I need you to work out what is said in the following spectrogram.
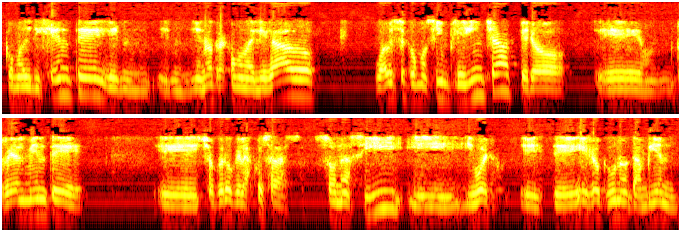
como dirigente, en, en, otras como delegado, o a veces como simple hincha, pero eh, realmente eh, yo creo que las cosas son así y, bueno, este, es lo que uno también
